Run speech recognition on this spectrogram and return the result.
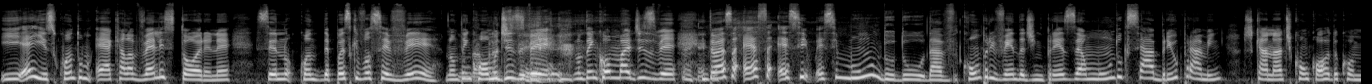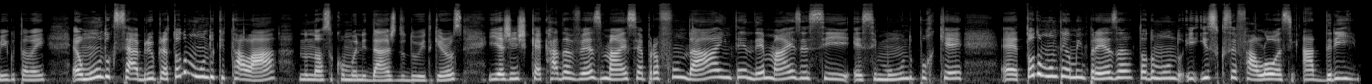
E é isso, quanto é aquela velha história, né? Você, quando, depois que você vê, não, não tem como desver. Não tem como mais desver. Então, essa, essa, esse, esse mundo do, da compra e venda de empresas é um mundo que se abriu para mim. Acho que a Nath concorda comigo também. É um mundo que se abriu para todo mundo que tá lá na nossa comunidade do Do It Girls e a gente quer cada vez mais se aprofundar, entender mais esse, esse mundo, porque é, todo mundo tem uma empresa, todo mundo. E isso que você falou, assim, a Adri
